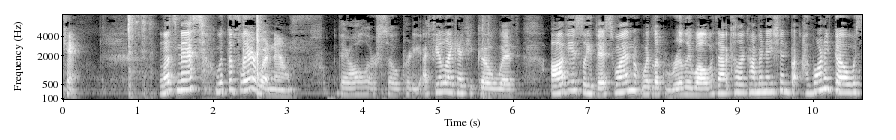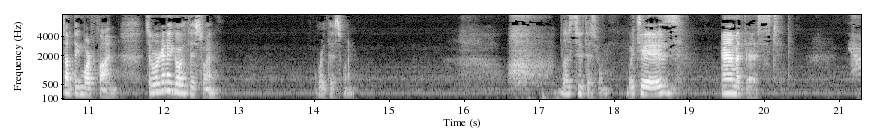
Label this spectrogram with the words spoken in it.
Okay, let's mess with the flare one now. They all are so pretty. I feel like I could go with, obviously this one would look really well with that color combination, but I wanna go with something more fun. So we're gonna go with this one, or this one. Let's do this one, which is Amethyst. Yeah.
